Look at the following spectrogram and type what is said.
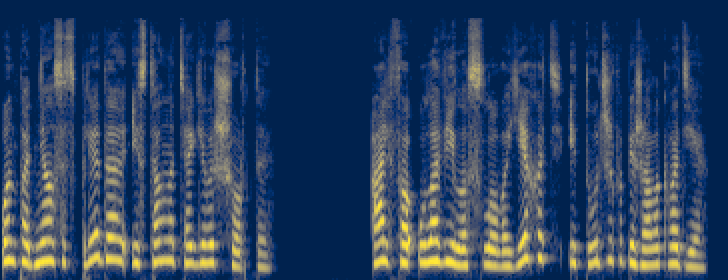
Он поднялся с пледа и стал натягивать шорты. Альфа уловила слово «ехать» и тут же побежала к воде.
